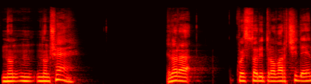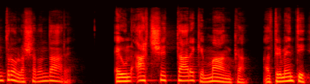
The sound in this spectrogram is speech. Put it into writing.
non, non c'è. E allora questo ritrovarci dentro è un lasciare andare, è un accettare che manca, altrimenti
